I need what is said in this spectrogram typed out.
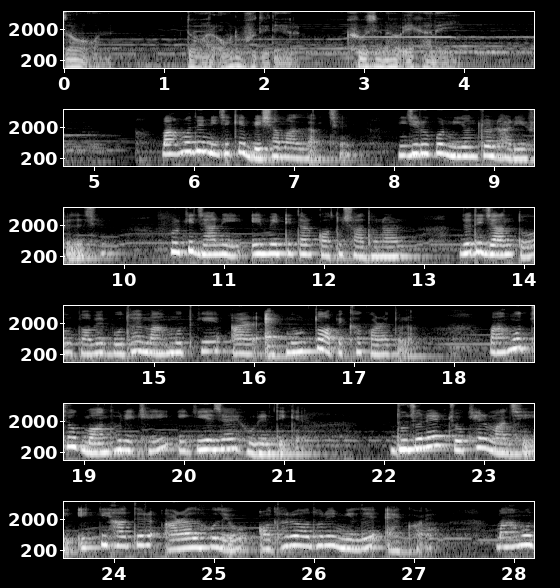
জোন তোমার অনুভূতিদের খুঁজে নাও এখানেই। মাহমুদের নিজেকে বেসামাল লাগছে, নিজের উপর নিয়ন্ত্রণ হারিয়ে ফেলেছে। হুরকি জানে এই মেয়েটি তার কত সাধনার। যদি জানতো, তবে বোধহয় মাহমুদকে আর এক মুহূর্ত অপেক্ষা করাতো না। মাহমুদ চোখ বন্ধ রেখেই এগিয়ে যায় হুরের দিকে। দুজনের চোখের মাঝে একটি হাতের আড়াল হলেও অধরে অধরে মিলে এক হয়। মাহমুদ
